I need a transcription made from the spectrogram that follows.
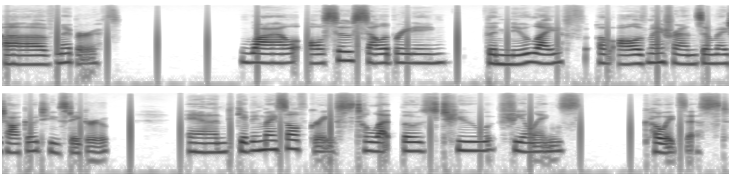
of my birth while also celebrating the new life of all of my friends in my Taco Tuesday group and giving myself grace to let those two feelings coexist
